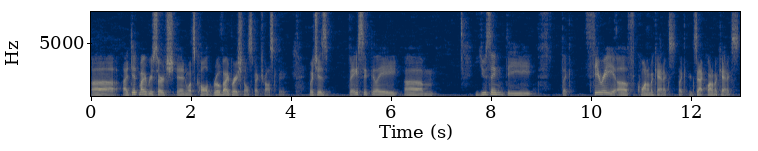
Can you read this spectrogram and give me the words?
uh, I did my research in what's called rovibrational spectroscopy, which is basically um, using the like theory of quantum mechanics, like exact quantum mechanics,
